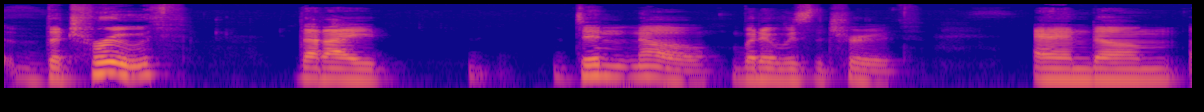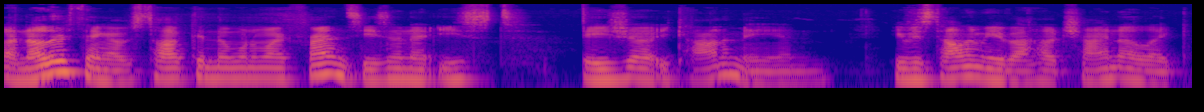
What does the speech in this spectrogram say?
the truth that I didn't know, but it was the truth. And um, another thing, I was talking to one of my friends. He's in an East Asia economy, and he was telling me about how China, like,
